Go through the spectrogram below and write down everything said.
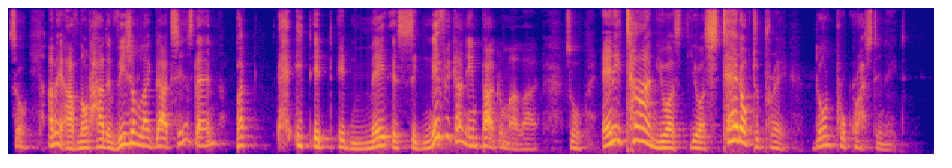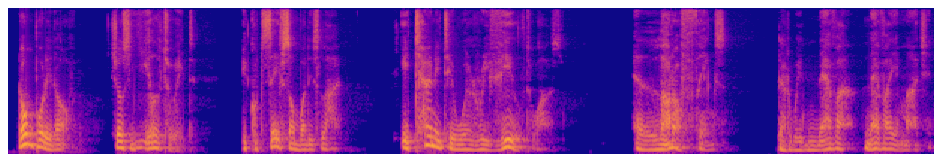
So, I mean, I've not had a vision like that since then, but it, it, it made a significant impact on my life. So anytime you are, you are stirred up to pray, don't procrastinate. Don't put it off. Just yield to it. It could save somebody's life. Eternity will reveal to us a lot of things that we never, never imagined.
